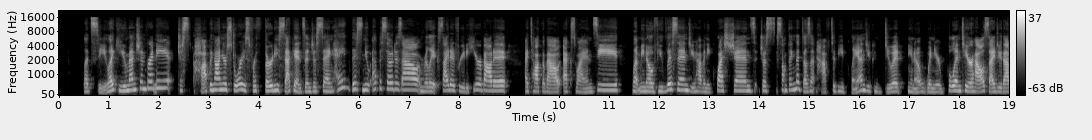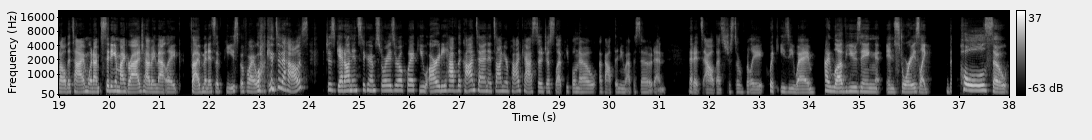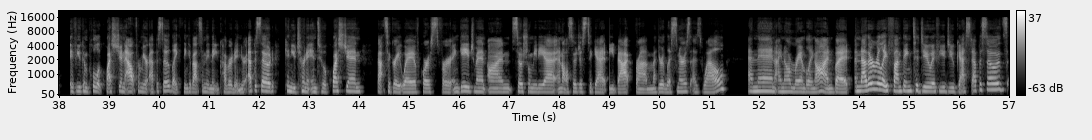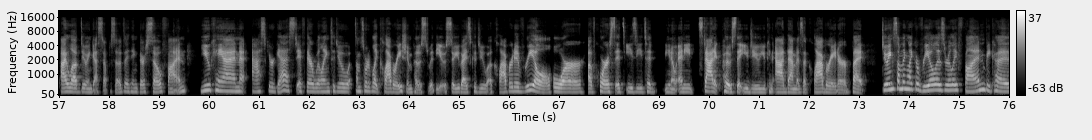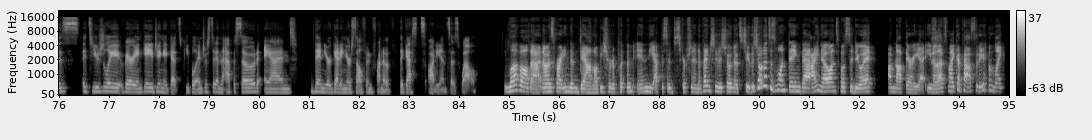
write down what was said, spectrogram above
let's see, like you mentioned, Brittany, just hopping on your stories for 30 seconds and just saying, Hey, this new episode is out. I'm really excited for you to hear about it. I talk about X, Y, and Z. Let me know if you listen. Do you have any questions? Just something that doesn't have to be planned. You can do it, you know, when you pull into your house. I do that all the time when I'm sitting in my garage having that like five minutes of peace before I walk into the house just get on Instagram stories real quick. You already have the content, it's on your podcast. So just let people know about the new episode and that it's out. That's just a really quick, easy way. I love using in stories like the polls. So if you can pull a question out from your episode, like think about something that you covered in your episode, can you turn it into a question? That's a great way, of course, for engagement on social media and also just to get feedback from your listeners as well. And then I know I'm rambling on, but another really fun thing to do if you do guest episodes, I love doing guest episodes. I think they're so fun. You can ask your guest if they're willing to do some sort of like collaboration post with you. So you guys could do a collaborative reel, or of course, it's easy to, you know, any static post that you do, you can add them as a collaborator. But doing something like a reel is really fun because it's usually very engaging. It gets people interested in the episode and then you're getting yourself in front of the guests audience as well. Love all that. And I was writing them down. I'll be sure to put them in the episode description and eventually the show notes too. The show notes is one thing that I know I'm supposed to do it. I'm not there yet. You know, that's my capacity. I'm like,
